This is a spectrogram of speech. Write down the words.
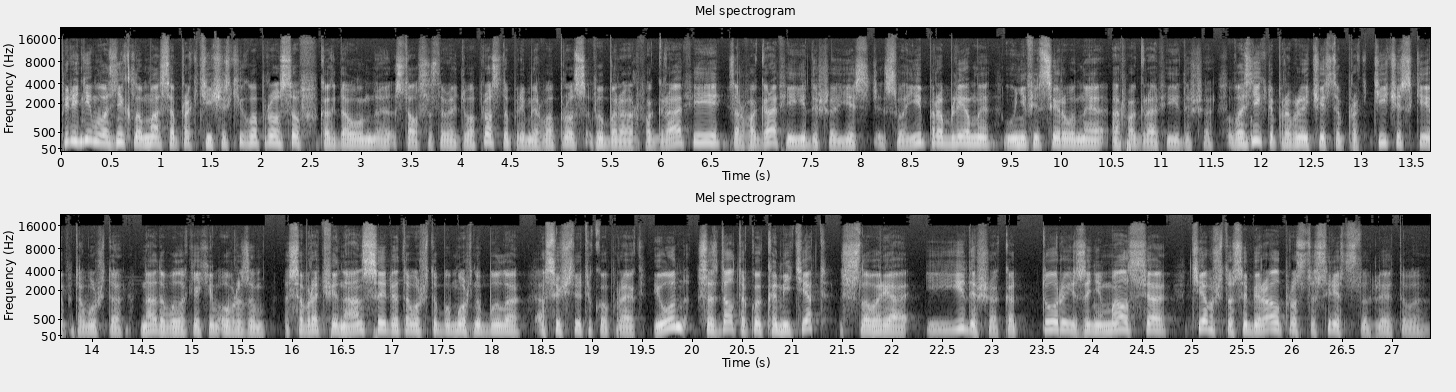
Перед ним возникла масса практических вопросов, когда он э, стал составлять вопрос, например, вопрос выбора орфографии. С орфографией идыша есть свои проблемы, унифицированная орфография идыша. Возникли проблемы чисто практические, потому что надо было каким образом собрать финансы для того, чтобы можно было осуществить такой проект. И он создал такой комитет словаря идыша, который занимался тем, что собирал просто средства для этого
